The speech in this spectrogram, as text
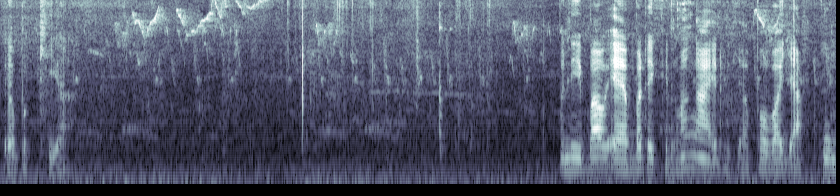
เดี๋ยวบักเขียวันนี้เบ้าแอร์ไม่ได้ขึ้นมาง่ายเลยจ้ะเพราะว่ายับกุ้ง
